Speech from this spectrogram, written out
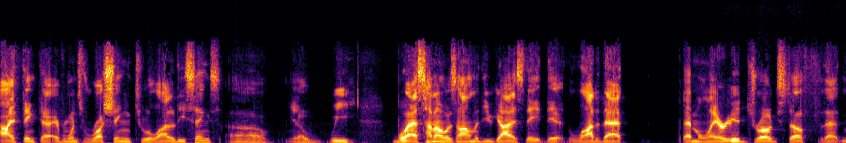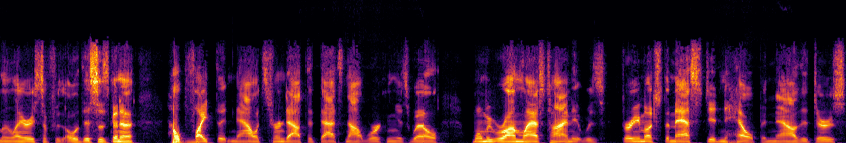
I think that everyone's rushing to a lot of these things. Uh, you know, we last time I was on with you guys, they, they a lot of that that malaria drug stuff, that malaria stuff was oh this is gonna help mm-hmm. fight that. Now it's turned out that that's not working as well. When we were on last time, it was very much the masks didn't help, and now that there's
